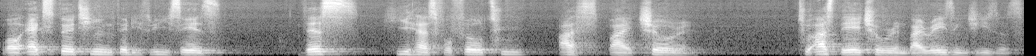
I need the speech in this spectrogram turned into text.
Well, Acts 13 33 says, This he has fulfilled to us by children, to us their children by raising Jesus,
